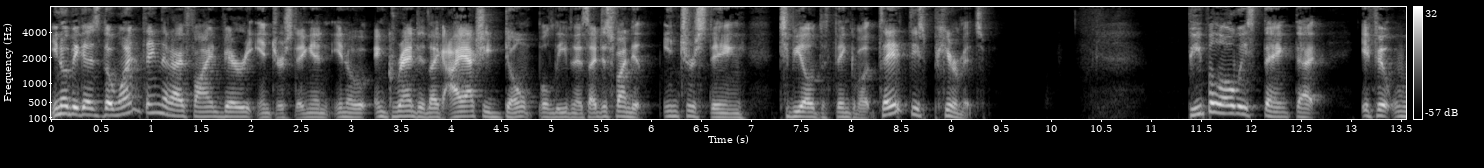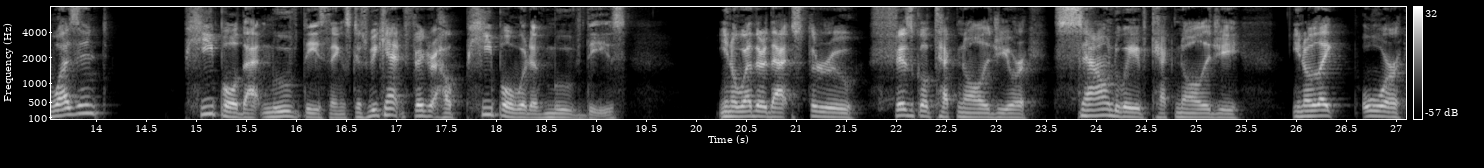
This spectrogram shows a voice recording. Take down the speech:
You know, because the one thing that I find very interesting, and, you know, and granted, like I actually don't believe in this, I just find it interesting to be able to think about. Take these pyramids people always think that if it wasn't people that moved these things, because we can't figure out how people would have moved these, you know, whether that's through physical technology or sound wave technology, you know, like, or,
